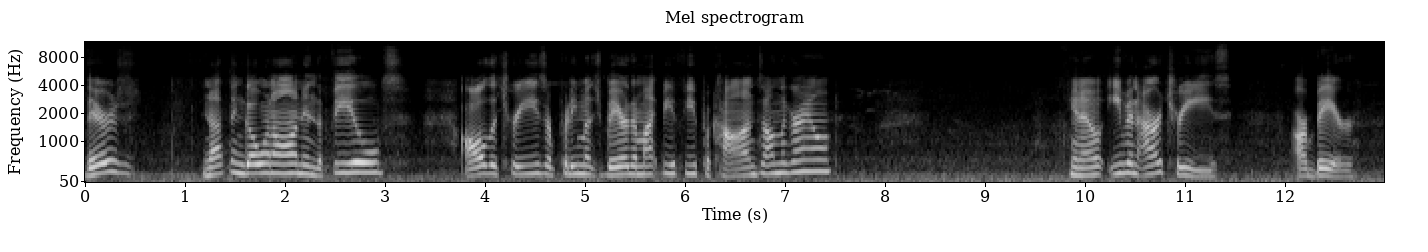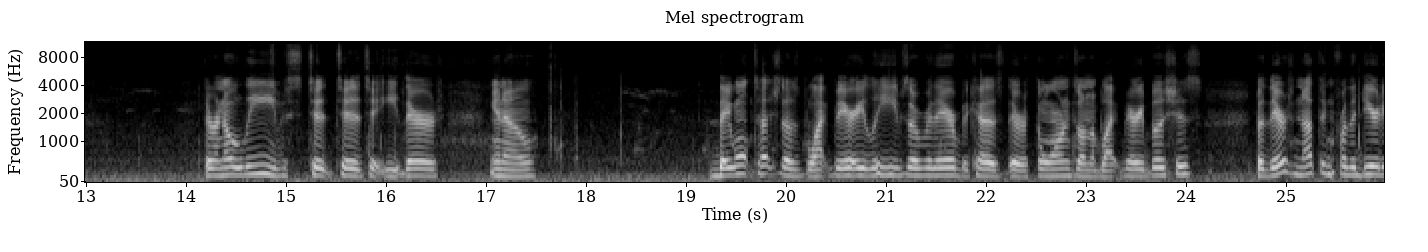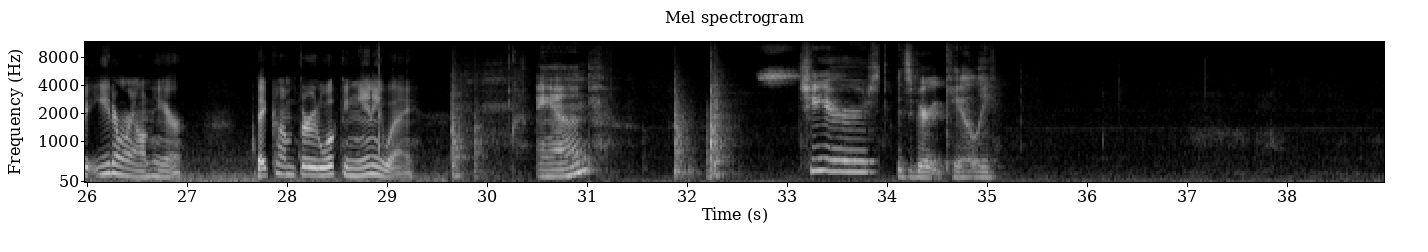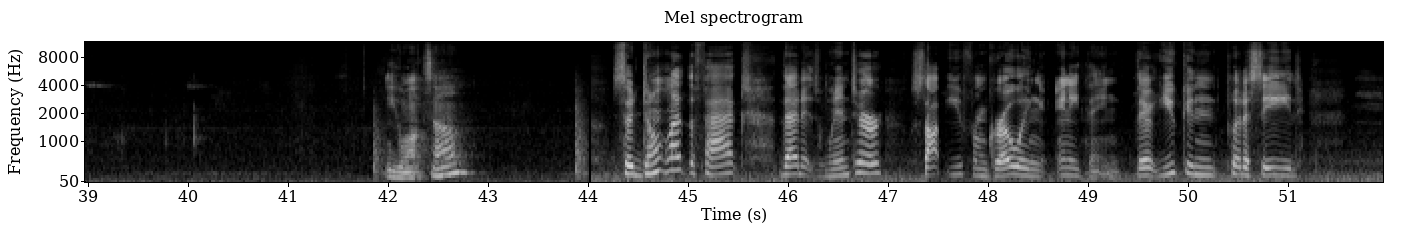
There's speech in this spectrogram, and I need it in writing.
there's nothing going on in the fields. All the trees are pretty much bare. There might be a few pecans on the ground. You know, even our trees are bare. There are no leaves to, to, to eat. There's, you know, they won't touch those blackberry leaves over there because there are thorns on the blackberry bushes. But there's nothing for the deer to eat around here. They come through looking anyway. And cheers. It's very kale You want some? So don't let the fact that it's winter stop you from growing anything. There you can put a seed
